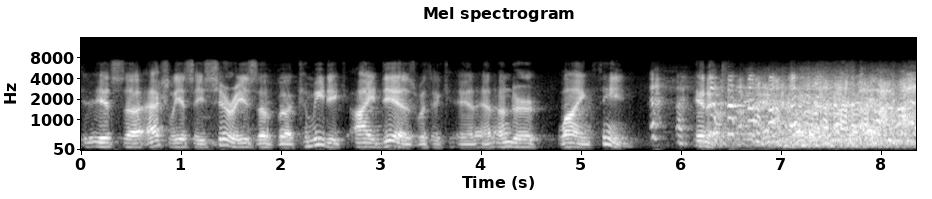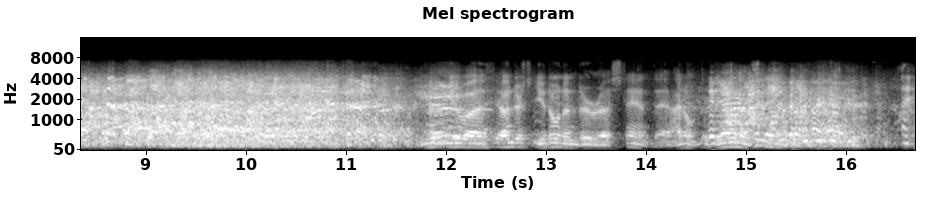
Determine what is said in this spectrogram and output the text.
It's uh, actually it's a series of uh, comedic ideas with a, an, an underlying theme in it. you you, uh, you, under, you don't understand that. I don't. You don't understand.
